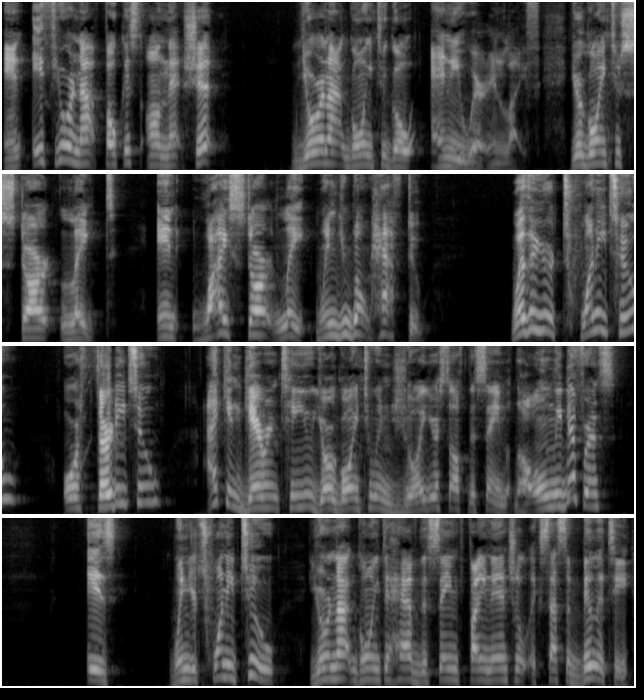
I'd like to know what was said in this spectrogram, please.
And if you're not focused on that shit, you're not going to go anywhere in life. You're going to start late. And why start late when you don't have to? Whether you're 22 or 32, I can guarantee you you're going to enjoy yourself the same. The only difference is when you're 22, you're not going to have the same financial accessibility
